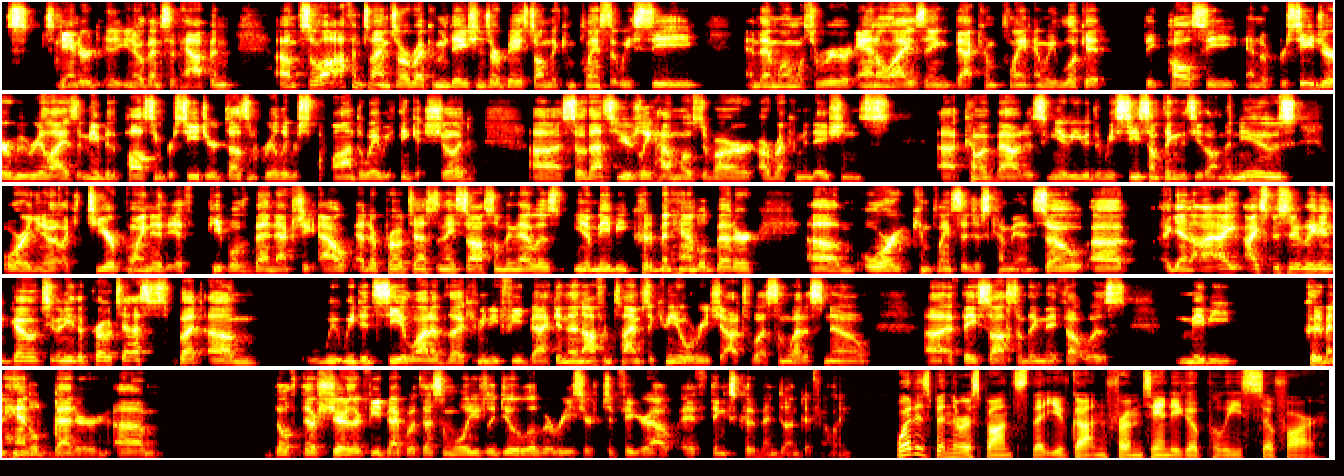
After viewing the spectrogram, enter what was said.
standard you know events that happen. Um, so oftentimes our recommendations are based on the complaints that we see, and then once we're analyzing that complaint and we look at the policy and the procedure, we realize that maybe the policy and procedure doesn't really respond the way we think it should. Uh, so that's usually how most of our, our recommendations uh, come about is you know either we see something that's either on the news or you know like to your point if, if people have been actually out at a protest and they saw something that was you know maybe could have been handled better um, or complaints that just come in. So uh, again I, I specifically didn't go to any of the protests but um, we, we did see a lot of the community feedback. And then oftentimes the community will reach out to us and let us know uh, if they saw something they felt was maybe could have been handled better. Um, they'll, they'll share their feedback with us and we'll usually do a little bit of research to figure out if things could have been done differently what has been the response that you've gotten from San Diego police so far?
